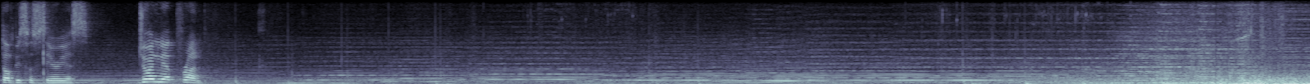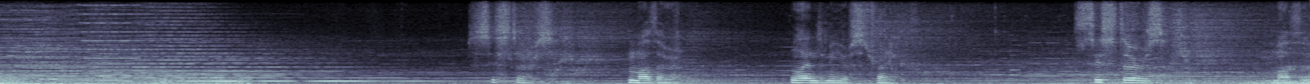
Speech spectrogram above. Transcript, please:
Don't be so serious. Join me up front. Mother, lend me your strength. Sisters, mother,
